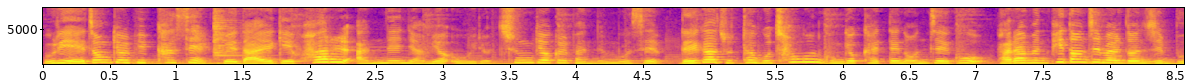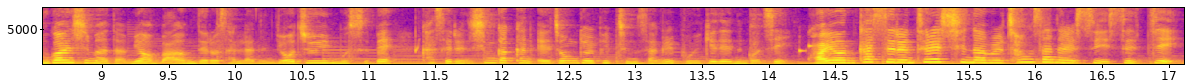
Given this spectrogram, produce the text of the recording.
우리 애정결핍 카셀 왜 나에게 화를 안 내냐며 오히려 충격을 받는 모습. 내가 좋다고 청혼 공격할 땐 언제고 바람은 피던지 말던지 무관심하다며 마음대로 살라는 여주인 모습에 카셀은 심각한 애정결핍 증상을 보이게 되는 거지. 과연 카셀은 trash남을 청산할 수 있을지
